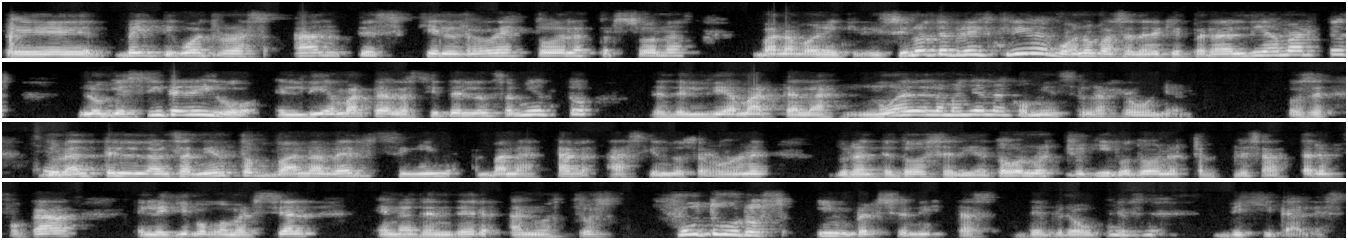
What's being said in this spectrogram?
24 horas antes que el resto de las personas van a poder inscribir. Si no te preinscribes, bueno, vas a tener que esperar el día martes lo que sí te digo, el día martes a las 7 del lanzamiento, desde el día martes a las 9 de la mañana comienzan las reuniones. Entonces, durante el lanzamiento van a ver, van a estar haciéndose reuniones durante todo ese día. Todo nuestro equipo, toda nuestra empresa va a estar enfocada, el equipo comercial, en atender a nuestros futuros inversionistas de brokers digitales.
